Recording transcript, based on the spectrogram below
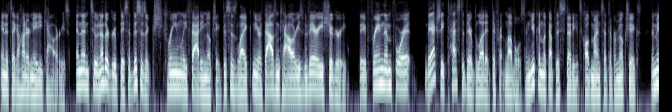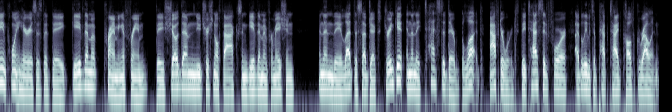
And it's like 180 calories. And then to another group, they said this is extremely fatty milkshake. This is like near a thousand calories, very sugary. They framed them for it they actually tested their blood at different levels. And you can look up this study. It's called Mindsets Over Milkshakes. The main point here is, is that they gave them a priming, a frame. They showed them nutritional facts and gave them information. And then they let the subjects drink it. And then they tested their blood afterwards. They tested for, I believe it's a peptide called ghrelin.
